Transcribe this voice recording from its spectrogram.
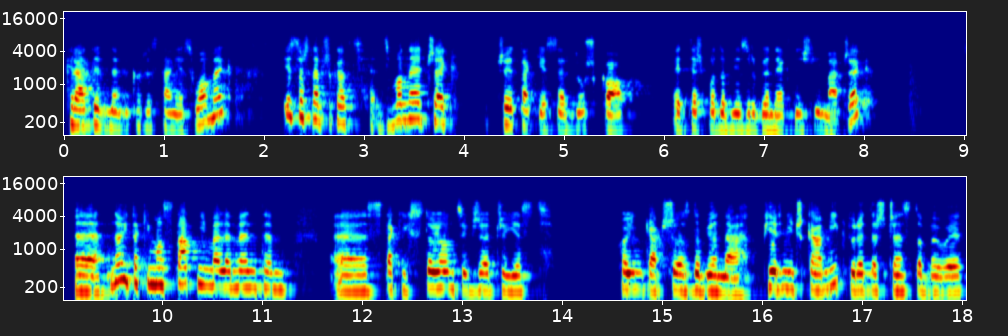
kreatywne wykorzystanie słomek. Jest też na przykład dzwoneczek, czy takie serduszko, też podobnie zrobione jak ten ślimaczek. E, No i takim ostatnim elementem e, z takich stojących rzeczy jest choinka przyozdobiona pierniczkami, które też często były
